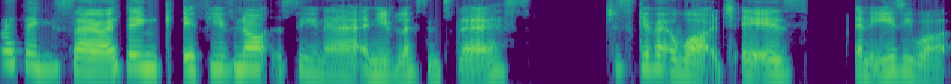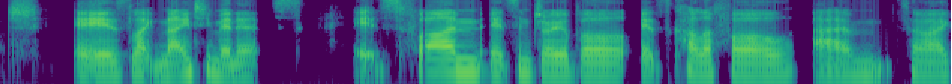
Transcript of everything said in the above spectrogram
I think so. I think if you've not seen it and you've listened to this, just give it a watch. It is an easy watch. It is like 90 minutes. It's fun, it's enjoyable, it's colorful. Um, so I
